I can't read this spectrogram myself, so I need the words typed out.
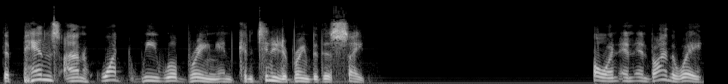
depends on what we will bring and continue to bring to this site. Oh, and, and, and by the way,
